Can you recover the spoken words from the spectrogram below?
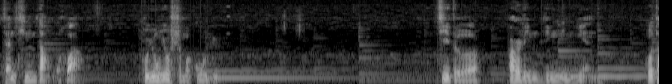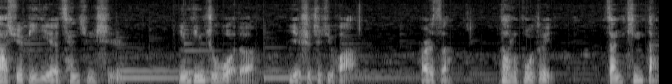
咱听党的话，不用有什么顾虑。”记得二零零零年。我大学毕业参军时，您叮嘱我的也是这句话：“儿子，到了部队，咱听党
